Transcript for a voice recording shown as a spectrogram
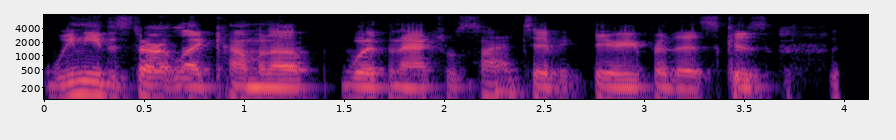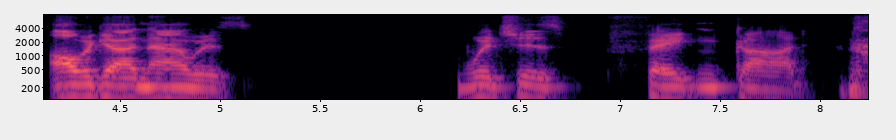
we need to start like coming up with an actual scientific theory for this because all we got now is witches, fate, and God.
